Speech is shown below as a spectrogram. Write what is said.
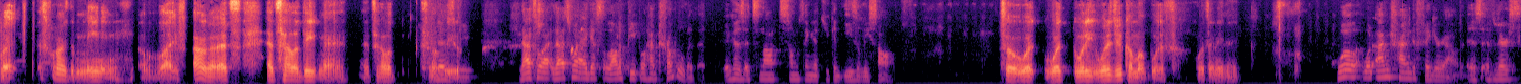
But as far as the meaning of life, I don't know. That's that's hella deep, man. That's hella, it's hella beautiful. deep. That's why that's why I guess a lot of people have trouble with it because it's not something that you can easily solve. So what what what do you, what did you come up with with anything? Well, what I'm trying to figure out is if there's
